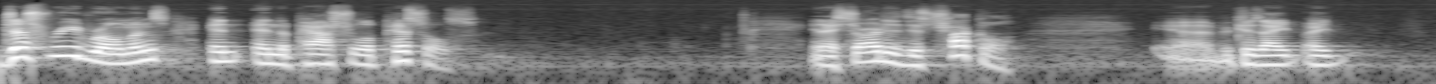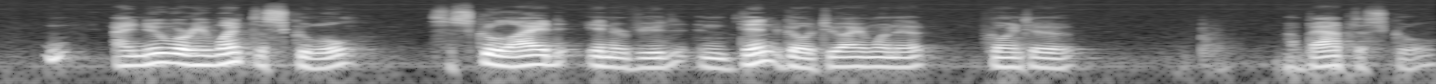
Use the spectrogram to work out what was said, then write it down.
just read Romans and, and the pastoral epistles. And I started to chuckle uh, because I, I, I, knew where he went to school. It's a school I had interviewed and didn't go to. I went to, going to a Baptist school.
